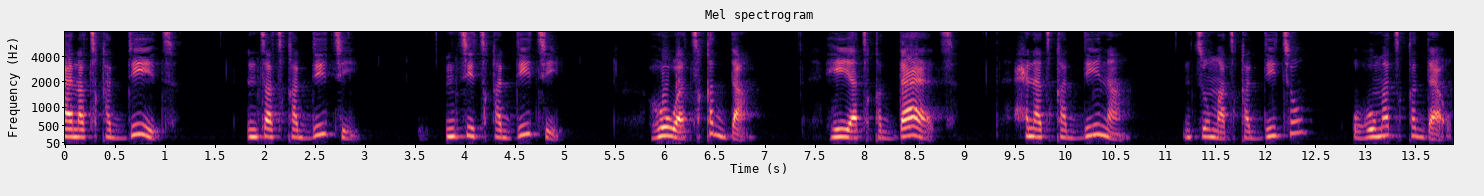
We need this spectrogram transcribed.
أنا تقديت أنت تقديتي انتي تقديتي. هو تقدى هي تقدات. حنا تقدينا نتوما تقديتو وهما تقداو.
